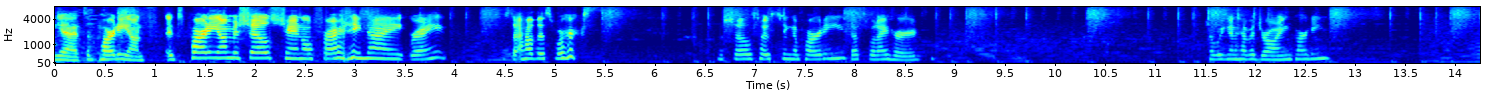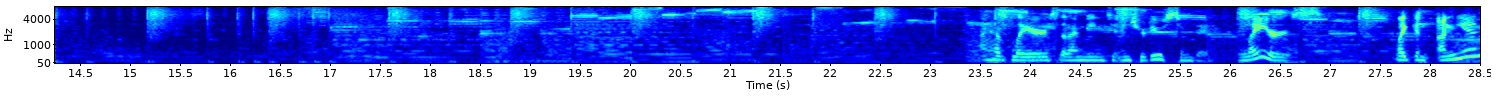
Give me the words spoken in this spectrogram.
Yeah, it's a party on it's party on Michelle's channel Friday night, right? Is that how this works? Michelle's hosting a party? That's what I heard. Are we gonna have a drawing party? I have layers that I mean to introduce someday. Layers? Like an onion?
